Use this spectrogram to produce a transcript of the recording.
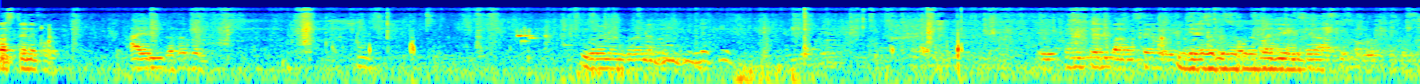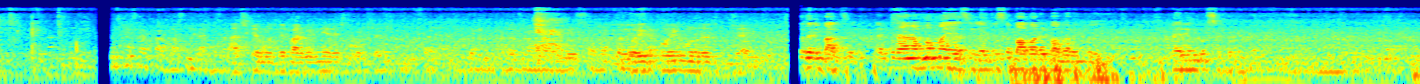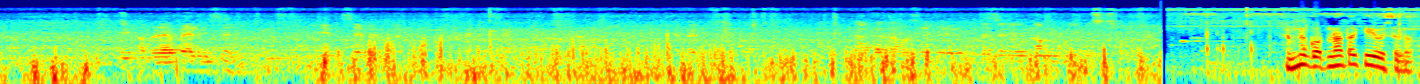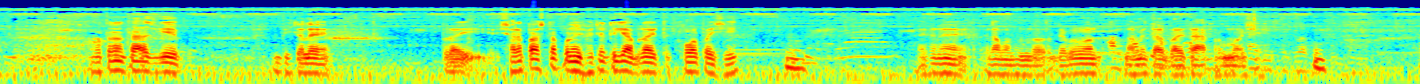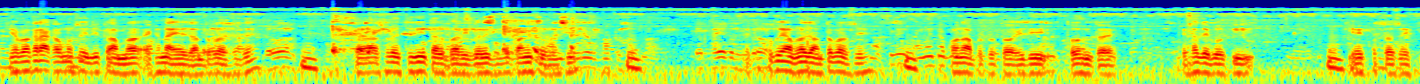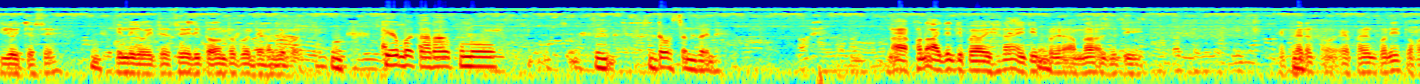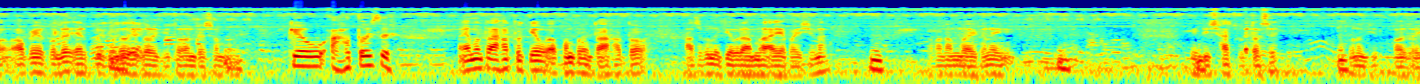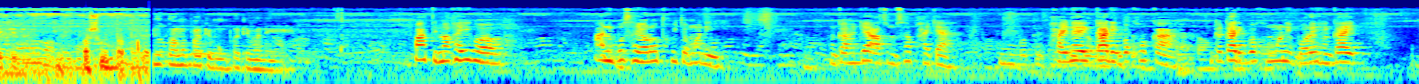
Class টেনে পড়ে আজকের মধ্যে পারবেন নিয়ে রেস্ট করতে বাজছে তারপরে আমার মাই আছে বাবারে বাবারে কই। করছে করে আপনারা এফআইআর এমনি ঘটনাটা কি হয়েছিল? ঘটনাটা আজকে বিকালে প্রায় সাড়ে পাঁচটা পনেরো ছয়টার দিকে আমরা একটা খবর পাইছি। এখানে রামানন্দ দেববর্মন নামে তার বাড়িতে আক্রমণ হয়েছে। কে বাকার আক্রমণ হয়েছে এটি তো আমরা এখানে জানতে পারছি যে, তারা আসলে থেকেই তার বাড়ি ঘরে কিছু পানি চলেছে এটুকুই আমরা জানতে পারছি। এখন আপাতত এটি তদন্তে দেখা যাবে কি, কে করতেছে, কি হইতেছে, কি লেগে হইতেছে এটি তদন্ত করে দেখা যাবে। কে বা কারা কোনো পারছেন যায়নি না এখনও আইডেন্টিফাই হয়েছে না এটি আমরা যদি এফআইআর এফআইআর করি তখন এফআইআর করলে এর তদন্তের সময় কেউ আহত হয়েছে? এমন তো আহত কেউ এখন পর্যন্ত আহত আছে বলে কেউ আমরা আইয়া পাইছি না। এখন আমরা এখানে কিন্তু শ্বাস করতেছে কোনো কিছু পাওয়া যায় কিনা। অসম্ভব পাতিমা খাই গো আনি বসাই অর থইতো মানে গাহাকে আচমসা ফাইকা ফাইনাই গাড়ি বখকা গাড়ি বখমনি পরে হেঙ্গাই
